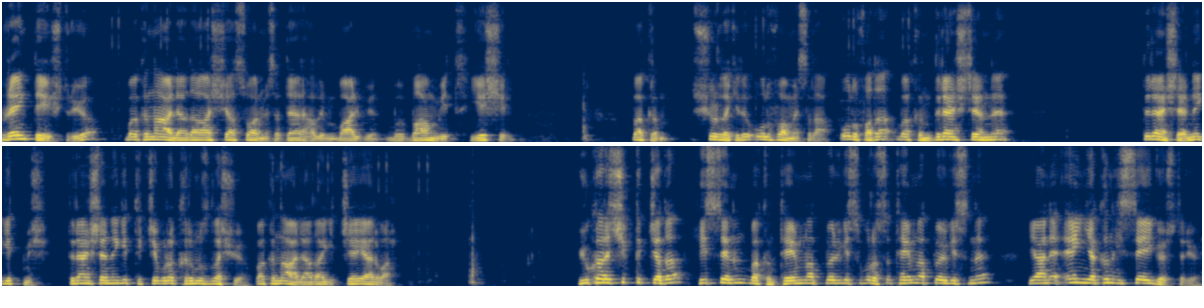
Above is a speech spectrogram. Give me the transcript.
renk değiştiriyor. Bakın hala daha aşağısı var mesela Derhal'in, Banvit, Yeşil. Bakın şuradaki de Ulfa mesela. Ulfa'da bakın dirençlerine dirençlerine gitmiş. Dirençlerine gittikçe bura kırmızılaşıyor. Bakın hala daha gideceği yer var. Yukarı çıktıkça da hissenin bakın teminat bölgesi burası. Teminat bölgesine yani en yakın hisseyi gösteriyor.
